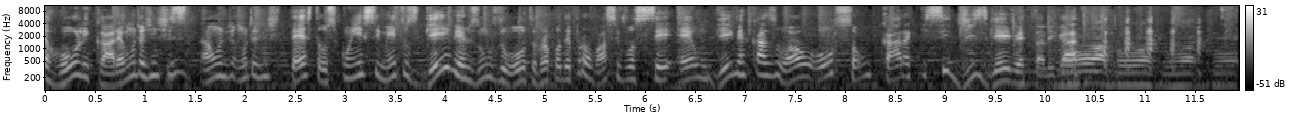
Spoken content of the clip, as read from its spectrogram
the Hole, cara, é onde a gente, é onde, onde a gente testa os conhecimentos gamers uns do outro pra poder provar se você é um gamer casual ou só um cara que se diz gamer, tá ligado? Boa, boa, boa, boa.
